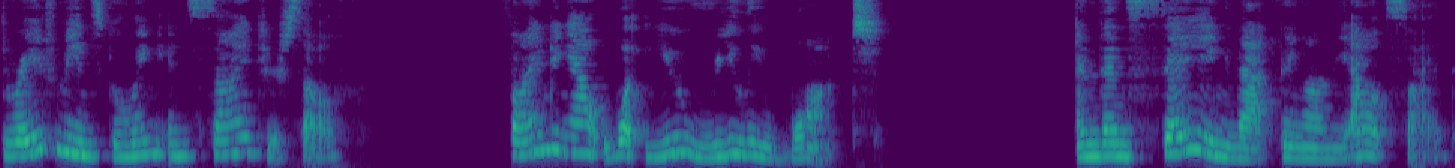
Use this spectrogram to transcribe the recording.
Brave means going inside yourself, finding out what you really want, and then saying that thing on the outside,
